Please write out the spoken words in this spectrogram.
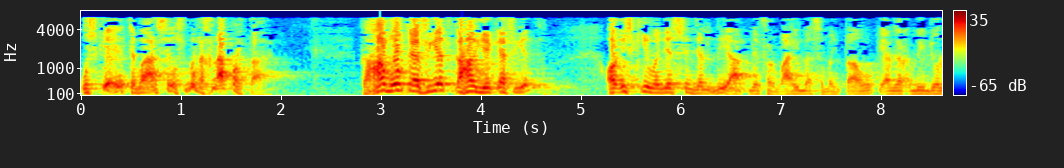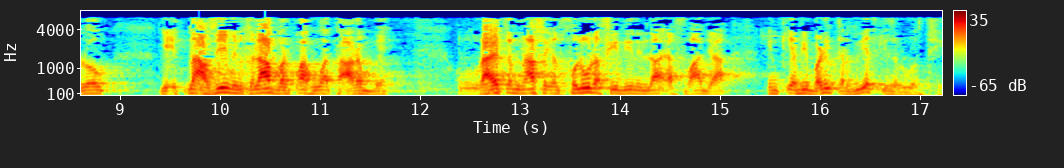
اس کے اعتبار سے اس میں رکھنا پڑتا ہے۔ کہاں وہ کیفیت، کہاں یہ کیفیت؟ اور اس کی وجہ سے جلدی آپ نے فرمائی، میں سمجھتا ہوں کہ اگر ابھی جو لوگ یہ اتنا عظیم انقلاب برپا ہوا تھا عرب میں، رایت النا سید خلون افیدین اللہ افواجہ ان کی ابھی بڑی تربیت کی ضرورت تھی۔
